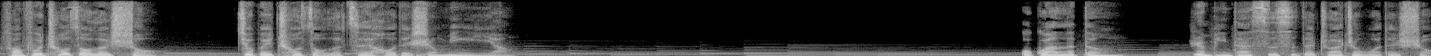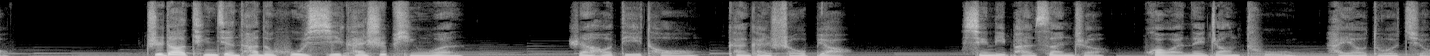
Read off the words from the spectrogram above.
仿佛抽走了手，就被抽走了最后的生命一样。我关了灯。任凭他死死地抓着我的手，直到听见他的呼吸开始平稳，然后低头看看手表，心里盘算着画完那张图还要多久。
